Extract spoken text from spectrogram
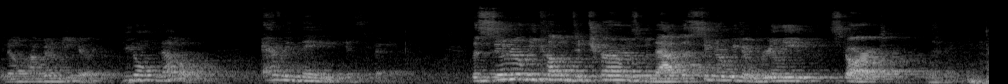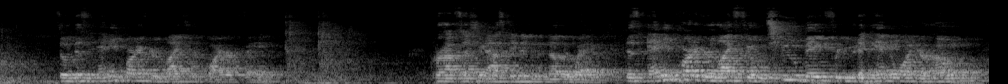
you know, I'm going to be here. You don't know. Everything is faith. The sooner we come to terms with that, the sooner we can really start living. So, does any part of your life require faith? Perhaps I should ask it in another way. Does any part of your life feel too big for you to handle on your own?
